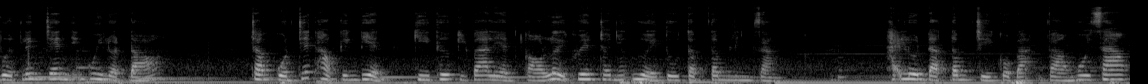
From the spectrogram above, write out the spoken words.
vượt lên trên những quy luật đó trong cuốn triết học kinh điển, kỳ thư kỳ ba liền có lời khuyên cho những người tu tập tâm linh rằng, hãy luôn đặt tâm trí của bạn vào ngôi sao,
